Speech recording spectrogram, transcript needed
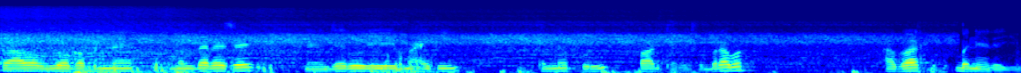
તો આવા બ્લોગ આપણને મળતા રહેશે અને જરૂરી માહિતી તમને પૂરી પાડતા રહેશે. બરાબર? આભાર. બને રહેજો.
